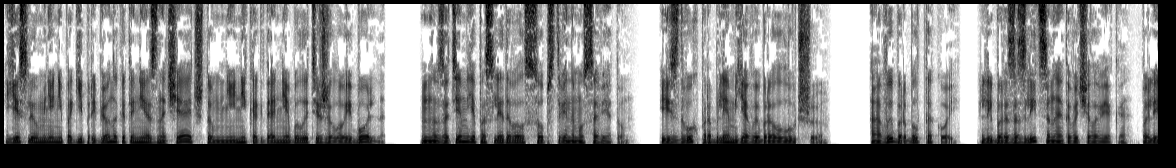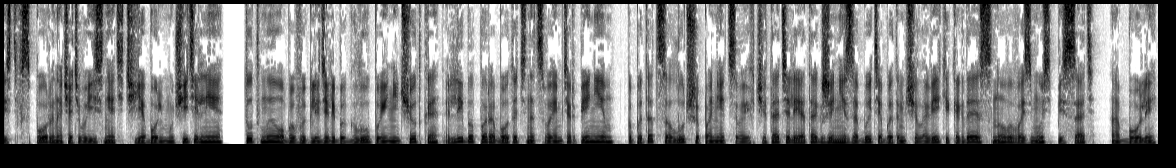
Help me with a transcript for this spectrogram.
Если у меня не погиб ребенок, это не означает, что мне никогда не было тяжело и больно. Но затем я последовал собственному совету. Из двух проблем я выбрал лучшую. А выбор был такой. Либо разозлиться на этого человека, полезть в спор и начать выяснять, чья боль мучительнее, Тут мы оба выглядели бы глупо и нечетко, либо поработать над своим терпением, попытаться лучше понять своих читателей, а также не забыть об этом человеке, когда я снова возьмусь писать о боли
